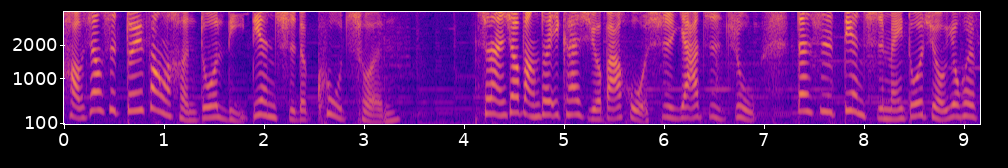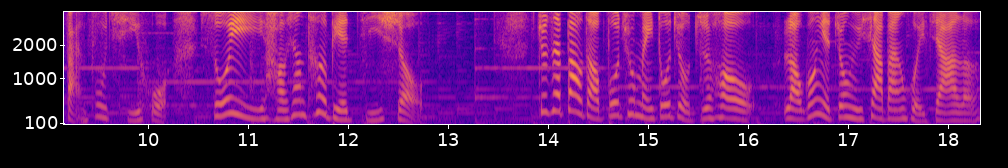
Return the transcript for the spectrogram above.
好像是堆放了很多锂电池的库存。虽然消防队一开始有把火势压制住，但是电池没多久又会反复起火，所以好像特别棘手。就在报道播出没多久之后，老公也终于下班回家了。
